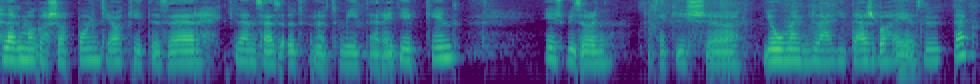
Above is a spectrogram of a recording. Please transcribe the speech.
legmagasabb pontja 2955 méter egyébként, és bizony ezek is jó megvilágításba helyeződtek.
